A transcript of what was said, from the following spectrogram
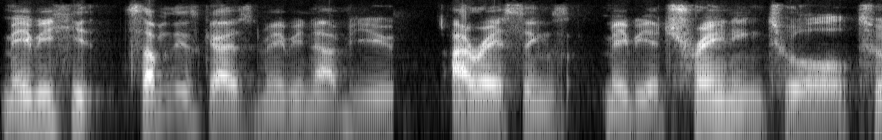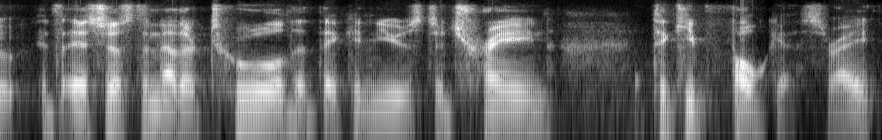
maybe he, some of these guys maybe not view iRacing's maybe a training tool to it's, it's just another tool that they can use to train to keep focus, right?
